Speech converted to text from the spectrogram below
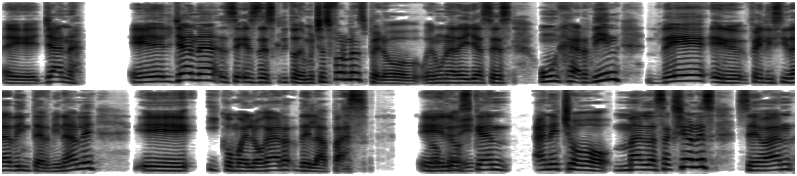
eh, Yana. El Yana es, es descrito de muchas formas, pero en una de ellas es un jardín de eh, felicidad interminable eh, y como el hogar de la paz. Eh. Los que han, han hecho malas acciones se van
